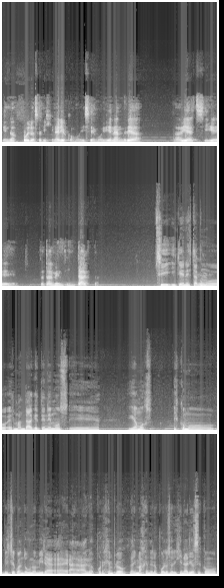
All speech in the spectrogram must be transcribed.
en los pueblos originarios, como dice muy bien Andrea, todavía sigue totalmente intacta. Sí, y que en esta como mm. hermandad que tenemos, eh, digamos, es como, viste, cuando uno mira, a, por ejemplo, la imagen de los pueblos originarios, es como,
